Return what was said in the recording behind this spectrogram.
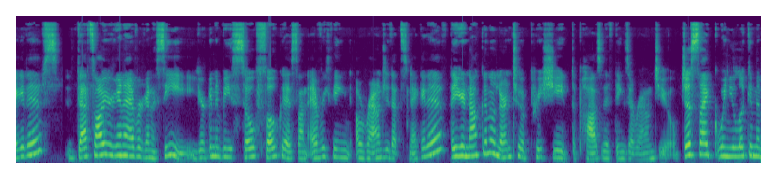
negatives, that's all you're gonna ever gonna see. You're gonna be so focused on everything around you that's negative that you're not gonna learn to appreciate the positive things around you. Just like when you look in the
